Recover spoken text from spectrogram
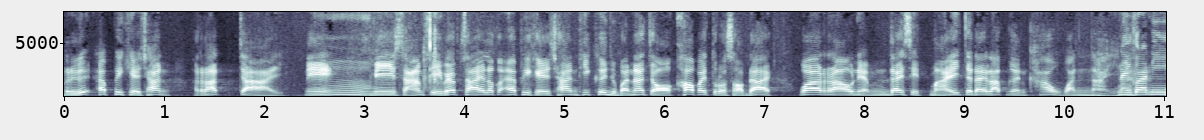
หรือแอปพลิเคชันรัฐจ่าย นี่มี 3-4 เว็บไซต์แล้วก็แอปพลิเคชันที่ขึ้นอยู่บนหน้าจอเข้าไปตรวจสอบได้ ว่าเราเนี่ยได้สิทธิ์ไหมจะได้รับเงินเข้าวันไหน ในกรณี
